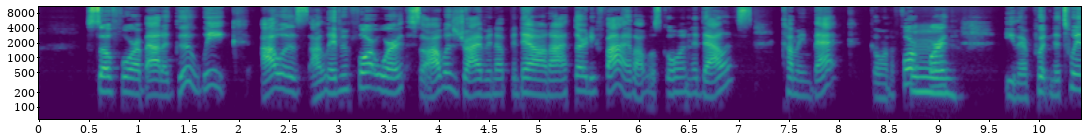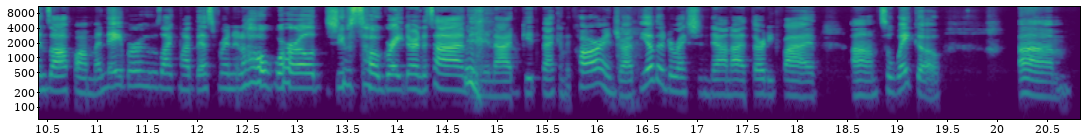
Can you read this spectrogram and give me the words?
So for about a good week, I was I live in Fort Worth, so I was driving up and down I thirty five. I was going to Dallas, coming back, going to Fort Mm. Worth, either putting the twins off on my neighbor, who's like my best friend in the whole world. She was so great during the time, and then I'd get back in the car and drive the other direction down I thirty five um, to Waco. Um,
